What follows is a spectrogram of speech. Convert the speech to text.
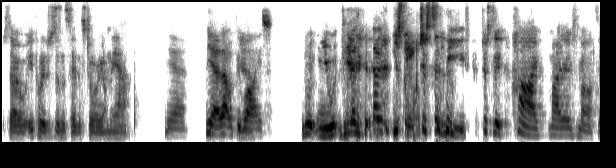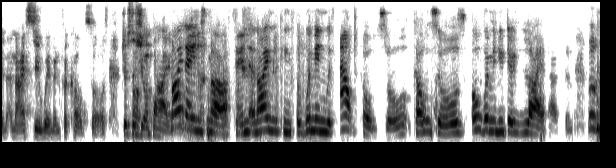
so he probably just doesn't say the story on the app. Yeah. Yeah, that would be yeah. wise. You, yeah. no just, just to lead, just to lead. Hi, my name's Martin, and I sue women for cold sores. Just as oh, your bio. My name's Martin, and I'm looking for women without cold sore, cold sores, or women who don't lie about them. Well,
